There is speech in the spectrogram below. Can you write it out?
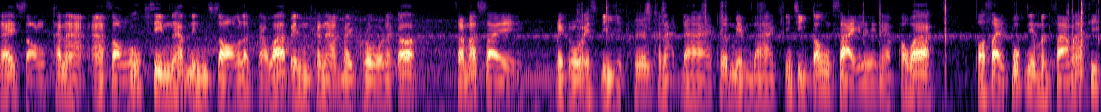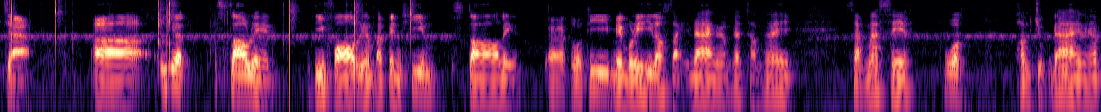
ได้2ขนาดอ่าสองซิมนะครับ1 2แล้วแต่ว่าเป็นขนาดไมโครแล้วก็สามารถใส่ไมโคร SD เพิ่มขนาดได้เพิ่มเมมได้ จริง ๆ ต้องใส่เลยนะครับ เพราะว่าพอใส่ปุ๊บเนี่ยมันสามารถที่จะเเลือก storage default เนี่ยมาเป็นที่ storage เอ่อตัวที่ memory ที่เราใส่ได้นะครับ ก็ทำให้สามารถเซฟพวกความจุได้นะครับ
